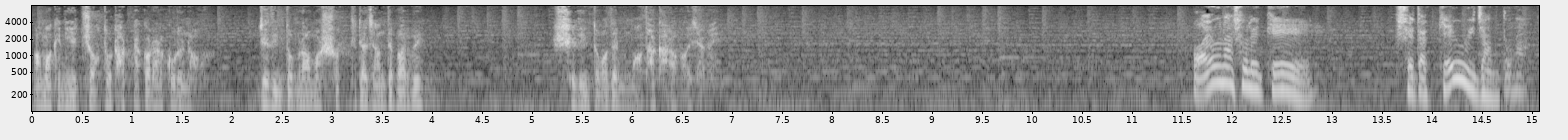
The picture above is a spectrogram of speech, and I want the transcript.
আমাকে নিয়ে যত ঠাট্টা করার করে নাও। যেদিন তোমরা আমার সত্যিটা জানতে পারবে সেদিন তোমাদের মাথা খারাপ হয়ে যাবে। অয়ন আসলে কে সেটা কেউই জানতো না।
